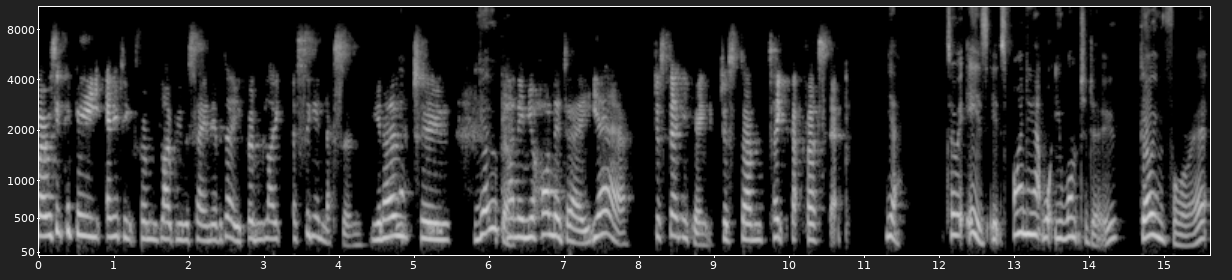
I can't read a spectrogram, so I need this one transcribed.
Whereas it could be anything from, like we were saying the other day, from like a singing lesson, you know, yeah. to yoga, planning your holiday. Yeah, just anything just um, take that first step yeah so it is it's finding out what you want to do going for it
